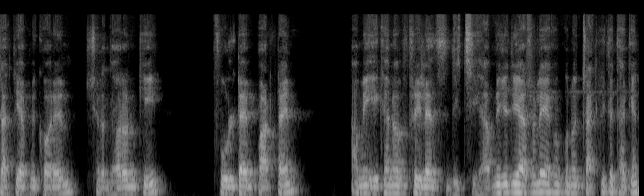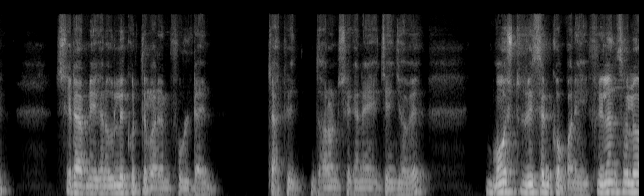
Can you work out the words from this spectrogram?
চাকরি আপনি করেন, সেটা ধরন কি? ফুল টাইম পার্ট টাইম আমি এখানেও ফ্রিল্যান্স দিচ্ছি। আপনি যদি আসলে এখন কোনো চাকরিতে থাকেন, সেটা আপনি এখানে উল্লেখ করতে পারেন ফুল টাইম চাকরির ধরন সেখানে চেঞ্জ হবে। মোস্ট রিসেন্ট কোম্পানি ফ্রিল্যান্স হলেও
